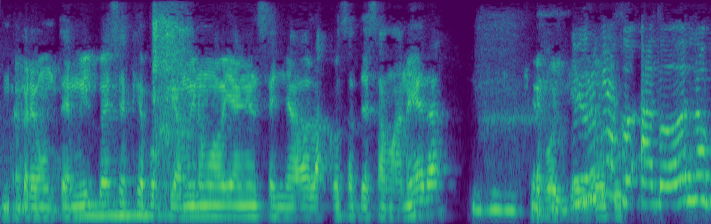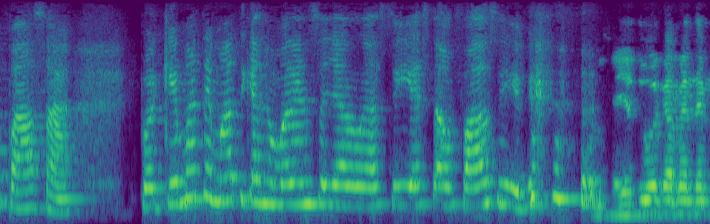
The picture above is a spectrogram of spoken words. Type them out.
me pregunté mil veces que por qué a mí no me habían enseñado las cosas de esa manera. yo creo que a, todos nos pasa. ¿Por qué matemáticas no me enseñaron así? Es tan fácil. Porque yo tuve que aprender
